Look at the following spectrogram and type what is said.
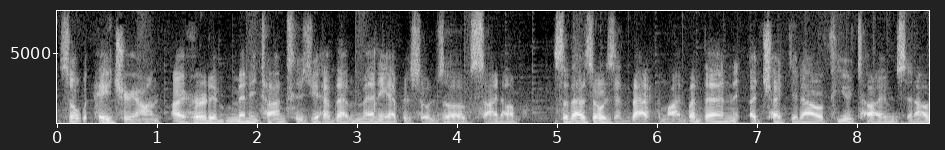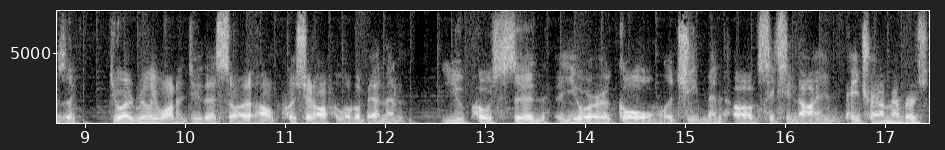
So with Patreon, I heard it many times because you have that many episodes of sign up. So that's always in the back of mind. But then I checked it out a few times and I was like, do I really want to do this? So I'll push it off a little bit. And then you posted your goal achievement of 69 Patreon members.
